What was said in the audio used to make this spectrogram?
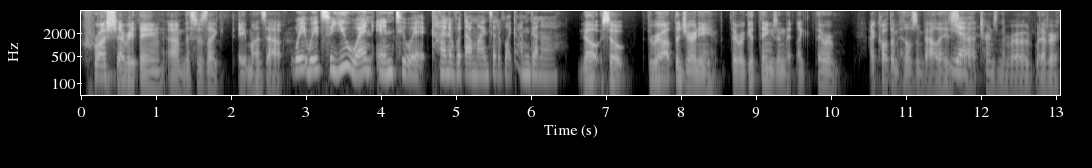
crush everything. Um, this was like eight months out. Wait, wait. So you went into it kind of with that mindset of like, I'm gonna. No, so throughout the journey, there were good things, and like there were, I called them hills and valleys, Yeah. uh, turns in the road, whatever.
